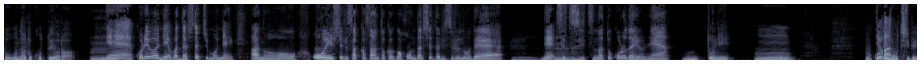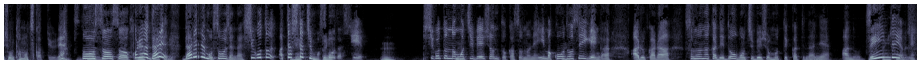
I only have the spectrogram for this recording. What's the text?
どうなることやら。うんねえ、これはね、うん私たちもね、あのー応援してる作家さんとかが本出してたりするので、うんね、うん切実なところだよね。本当に、うん。もどこでモチベーション保つかっていうね。そうそうそう。これは誰、誰でもそうじゃない仕事、私たちもねそうだし、うん。仕事のモチベーションとか、そのね、今行動制限があるから、その中でどうモチベーションを持っていくかっていうのはね、あの、全員だよね。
